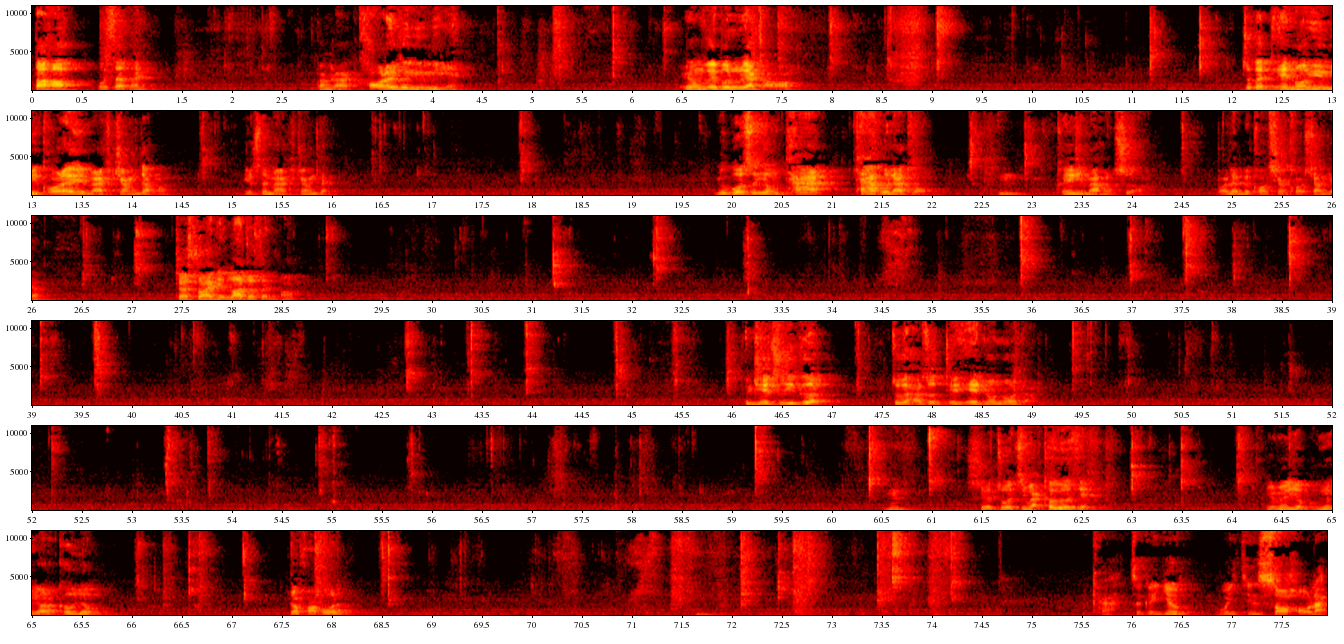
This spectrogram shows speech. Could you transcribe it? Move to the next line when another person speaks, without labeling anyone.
大家好，我是赛鹏。刚才烤了一个玉米，用微波炉来烤。这个田螺玉米烤来也蛮香的啊，也是蛮香的。如果是用炭炭火来烤，嗯，肯定也蛮好吃啊。把两边烤香烤香的，再刷一点辣椒粉啊。一天吃一个，这个还是甜甜糯糯的。嗯，先做几碗扣肉先。有没有朋友要了扣肉？要发货了。看这个肉，我已经烧好了，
